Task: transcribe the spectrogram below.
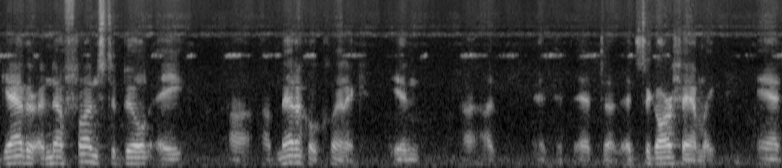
gather enough funds to build a, uh, a medical clinic in uh, at, at, uh, at, Cigar Family. And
